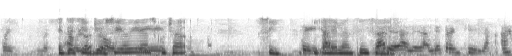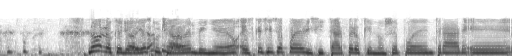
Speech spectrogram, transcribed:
Pues, Es decir, yo sí había eh, escuchado... Sí, sí, adelante Isabel. Dale, dale, dale, tranquila. No, lo que yo había Pues, escuchado del viñedo es que sí se puede visitar, pero que no se puede entrar eh,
